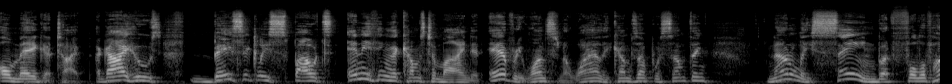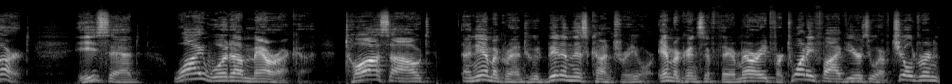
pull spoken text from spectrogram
omega type, a guy who basically spouts anything that comes to mind, and every once in a while he comes up with something not only sane but full of heart. He said, Why would America toss out an immigrant who had been in this country, or immigrants if they're married for 25 years, who have children,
